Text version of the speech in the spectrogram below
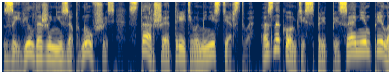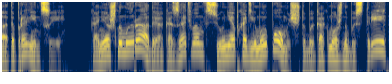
заявил даже не запнувшись, старший от третьего министерства. Ознакомьтесь с предписанием прилата провинции. Конечно, мы рады оказать вам всю необходимую помощь, чтобы как можно быстрее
